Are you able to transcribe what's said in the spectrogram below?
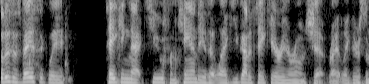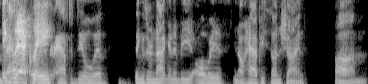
So this is basically taking that cue from Candy that like you got to take care of your own shit, right? Like there's some Exactly. you're gonna have to deal with. Things are not going to be always you know happy sunshine, um,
